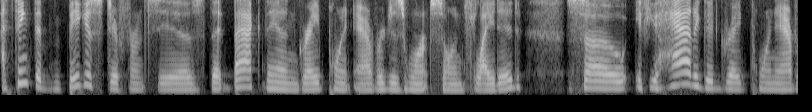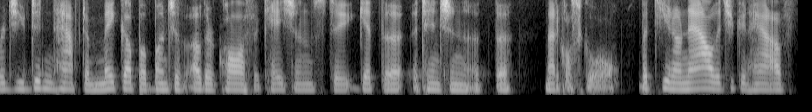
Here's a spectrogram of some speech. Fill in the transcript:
I think the biggest difference is that back then grade point averages weren't so inflated. So if you had a good grade point average, you didn't have to make up a bunch of other qualifications to get the attention at the medical school. But you know, now that you can have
